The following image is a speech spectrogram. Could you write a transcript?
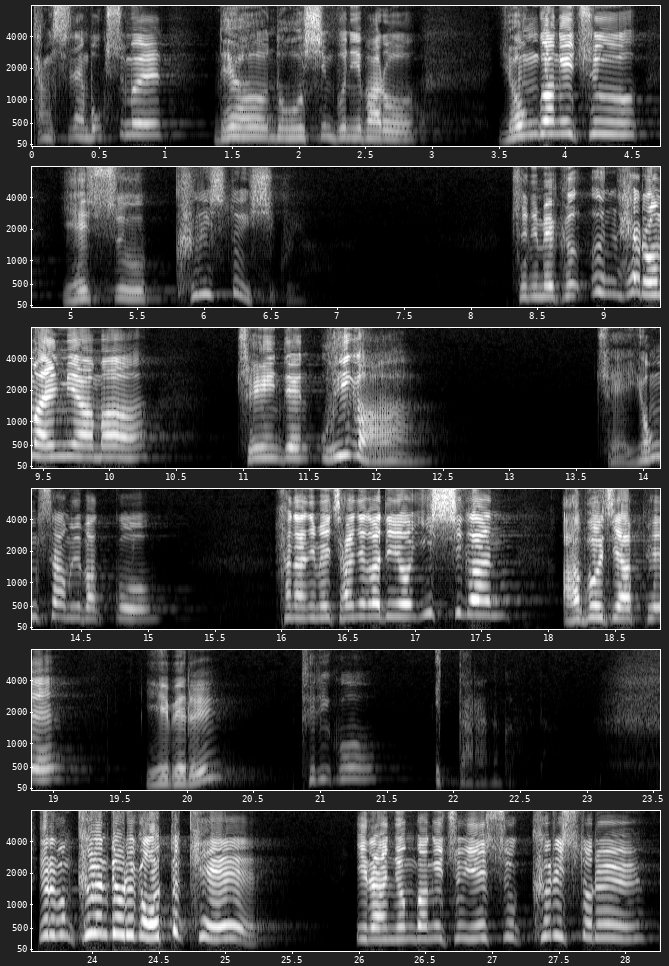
당신의 목숨을 내어 놓으신 분이 바로 영광의 주 예수 그리스도이시고요. 주님의 그 은혜로 말미암아 죄인 된 우리가 죄 용서함을 받고 하나님의 자녀가 되어 이 시간 아버지 앞에 예배를 드리고 있다라는 겁니다. 여러분 그런데 우리가 어떻게 이러한 영광의 주 예수 그리스도를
